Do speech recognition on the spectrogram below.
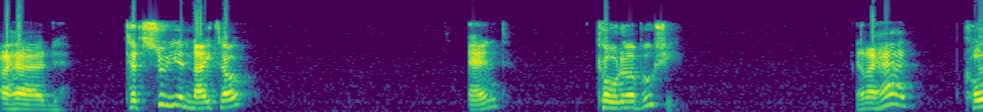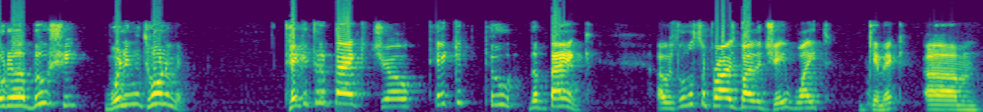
I had Tetsuya Naito and Kota Ibushi, and I had Kota Ibushi winning the tournament. Take it to the bank, Joe. Take it to the bank. I was a little surprised by the Jay White gimmick. Um,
